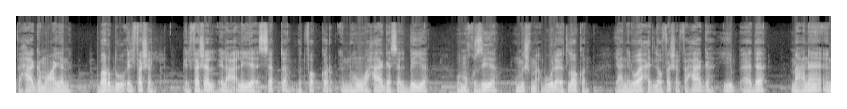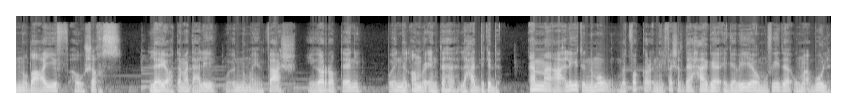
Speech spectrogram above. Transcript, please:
في حاجة معينة. برضو الفشل الفشل العقلية الثابتة بتفكر إن هو حاجة سلبية ومخزية ومش مقبولة إطلاقا. يعني الواحد لو فشل في حاجة يبقى ده معناه إنه ضعيف أو شخص لا يعتمد عليه وإنه ما ينفعش يجرب تاني وإن الأمر انتهى لحد كده. أما عقلية النمو بتفكر إن الفشل ده حاجة إيجابية ومفيدة ومقبولة.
